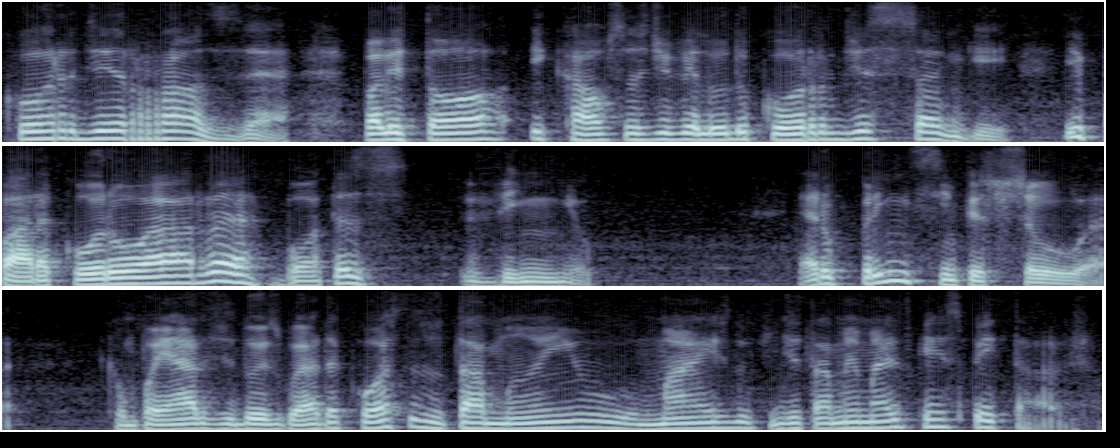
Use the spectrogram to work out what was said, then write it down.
cor-de-rosa, paletó e calças de veludo cor de sangue, e para coroar, botas vinho. Era o príncipe em pessoa, acompanhado de dois guarda-costas do tamanho mais do que de tamanho mais do que respeitável.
